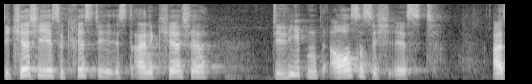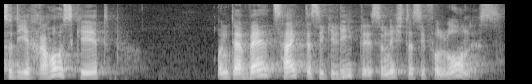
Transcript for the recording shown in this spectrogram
Die Kirche Jesu Christi ist eine Kirche, die liebend außer sich ist, also die rausgeht und der Welt zeigt, dass sie geliebt ist und nicht, dass sie verloren ist.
